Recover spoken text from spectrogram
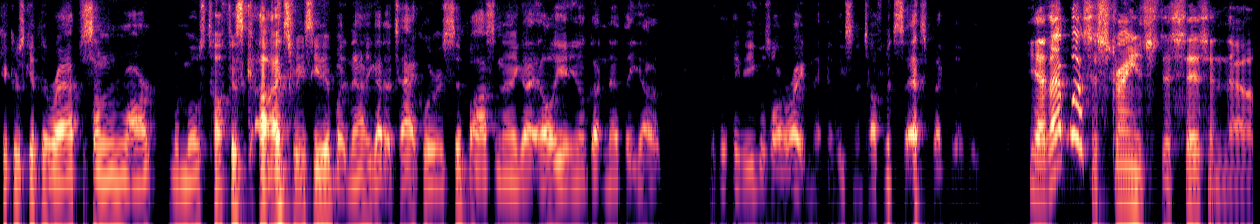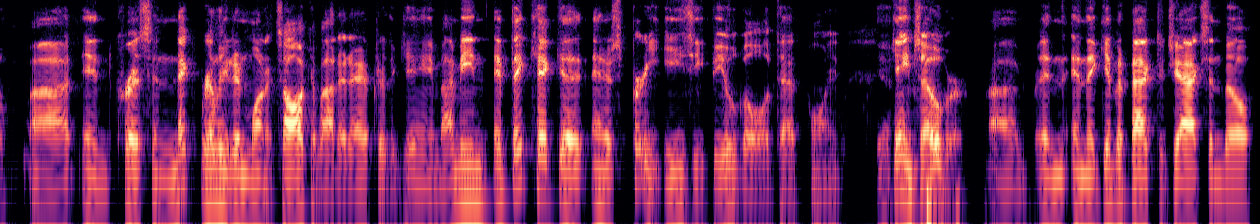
kickers get the rap. Some of them aren't the most toughest guys when you see it, but now you got a tackler and Siposs, and now you got Elliott, you know, gutting that thing out. I think the Eagles are right, at least in the toughness aspect of it. Yeah, that was a strange decision, though. Uh, and Chris and Nick really didn't want to talk about it after the game. I mean, if they kick it, and it's pretty easy field goal at that point, Yeah. game's over. Uh, and and they give it back to Jacksonville,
